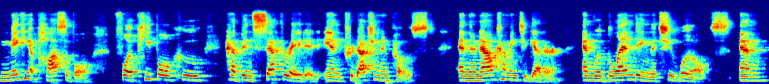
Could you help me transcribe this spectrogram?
making it possible for people who have been separated in production and post and they're now coming together and we're blending the two worlds. And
